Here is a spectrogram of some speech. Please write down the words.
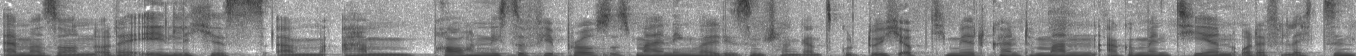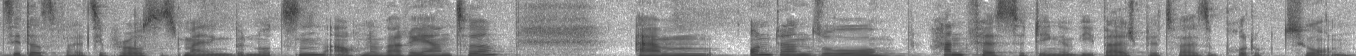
Amazon oder ähnliches ähm, haben, brauchen nicht so viel Process Mining, weil die sind schon ganz gut durchoptimiert, könnte man argumentieren. Oder vielleicht sind sie das, weil sie Process Mining benutzen, auch eine Variante. Ähm, und dann so handfeste Dinge wie beispielsweise Produktion.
